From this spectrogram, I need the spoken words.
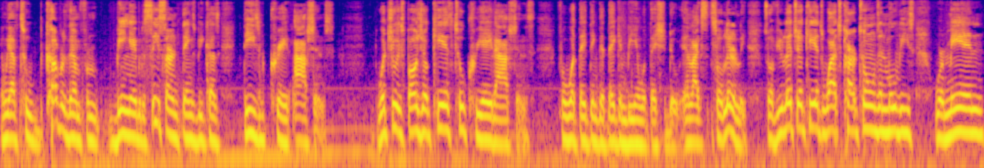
and we have to cover them from being able to see certain things because these create options. What you expose your kids to create options for what they think that they can be and what they should do. And like so literally. So if you let your kids watch cartoons and movies where men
